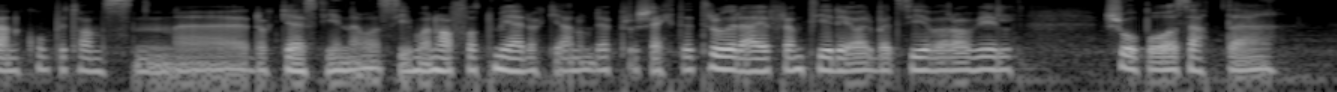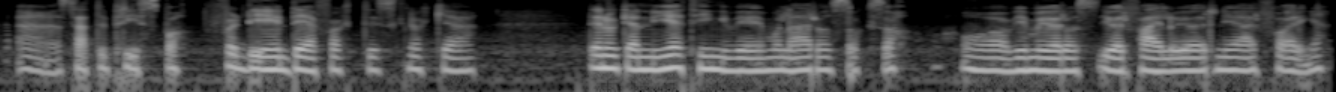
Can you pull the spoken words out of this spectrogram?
den kompetansen eh, dere Stine og Simon har fått med dere gjennom det prosjektet, tror jeg fremtidige arbeidsgivere vil se på og sette, eh, sette pris på. Fordi det er faktisk noe det er noen nye ting vi må lære oss også. Og vi må gjøre, oss, gjøre feil og gjøre nye erfaringer.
